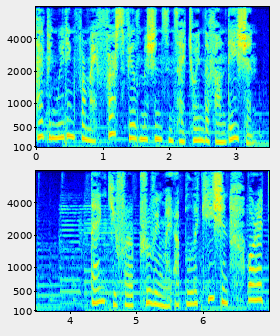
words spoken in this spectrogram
I've been waiting for my first field mission since I joined the Foundation. Thank you for approving my application, or I'd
